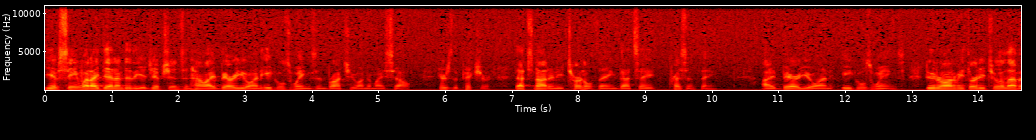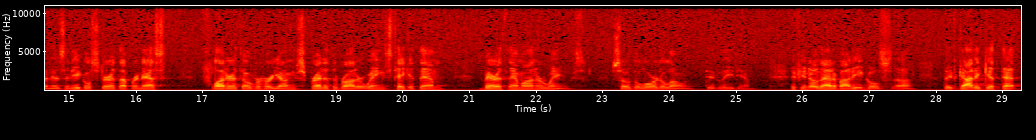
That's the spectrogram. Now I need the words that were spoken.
Ye have seen what I did unto the Egyptians, and how I bare you on eagle's wings and brought you unto myself. Here's the picture. That's not an eternal thing, that's a present thing. I bear you on eagle's wings. Deuteronomy 32:11 As an eagle stirreth up her nest, fluttereth over her young, spreadeth abroad her wings, taketh them, beareth them on her wings. So the Lord alone did lead him. If you know that about eagles, uh, they've got to get that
